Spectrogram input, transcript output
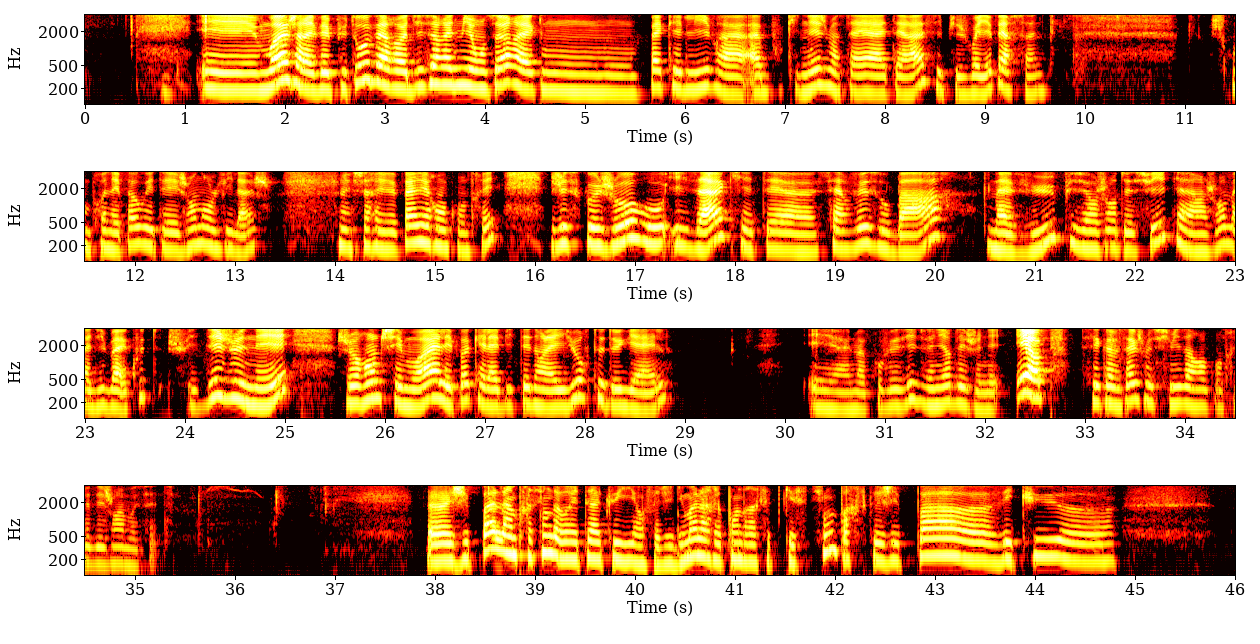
Et moi, j'arrivais plutôt vers euh, 10h30, 11h avec mon, paquet de livres à, à bouquiner, je m'installais à la terrasse et puis je voyais personne. Je comprenais pas où étaient les gens dans le village. J'arrivais pas à les rencontrer. Jusqu'au jour où Isa, qui était euh, serveuse au bar, m'a vue plusieurs jours de suite et un jour m'a dit bah écoute je vais déjeuner je rentre chez moi. À l'époque elle habitait dans la yourte de Gaël et elle m'a proposé de venir déjeuner. Et hop c'est comme ça que je me suis mise à rencontrer des gens à Mossette Euh, j'ai pas l'impression d'avoir été accueillie en fait. J'ai du mal à répondre à cette question parce que j'ai pas euh, vécu euh,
